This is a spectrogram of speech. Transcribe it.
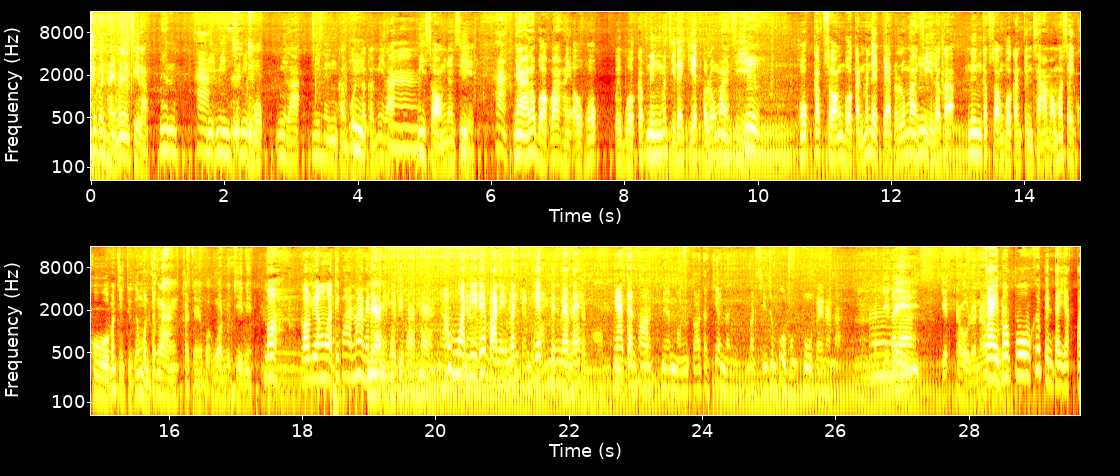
คือเพิ่นใหายมาจังสี่ล่ะแม่นค่ะ มีมีมีหกมีละมีหนึ่งข้างบนอืม แล้วก็มีละอืม มีสองจังสี่ค่ะ ยาเราบอกว่าให้เอาหกไปบวกกับหนึ่งมันสิได้เกียรเอาลงมาจังสี่เออ หกกับสองบวกกันมันได้แปดเอาลงมาสี่อืม แล้วก็หนึ่งกับสองบวกกันเป็นสามเอามาใส่คูมันสิถึงทั้งหมดทั้งรางเข้าใจบอกงวดเมื่อกี้นี่บ่ เราเลี้ยงงวดที่ผ่านมาแม่นแม่บ่นนี่งวดที่ผ่านมาเอางวดนี้ได้บาดนี้มันเฮ็ดเป็นแบบไหนจันหอม งาจันหอม แม่นหมองต่อตะเคียนนั่นบัดสีชมพูหมองปูไปนั่นน่ะอันที่ได้เจ็ดเก่าแล้วเนาะไก่บ่ปูคือเป็นแต่อยากไป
